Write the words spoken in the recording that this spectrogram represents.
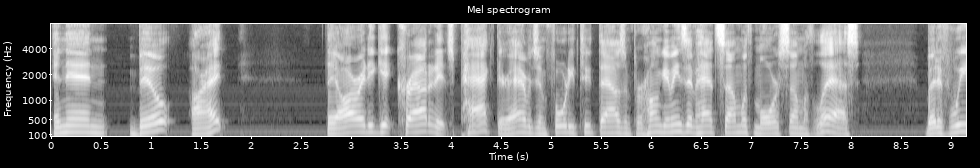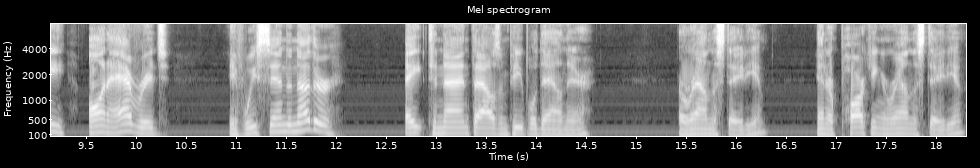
And then Bill, all right, they already get crowded. It's packed. They're averaging 42,000 per home game. It means they've had some with more, some with less. But if we, on average, if we send another eight to 9,000 people down there around the stadium and are parking around the stadium,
